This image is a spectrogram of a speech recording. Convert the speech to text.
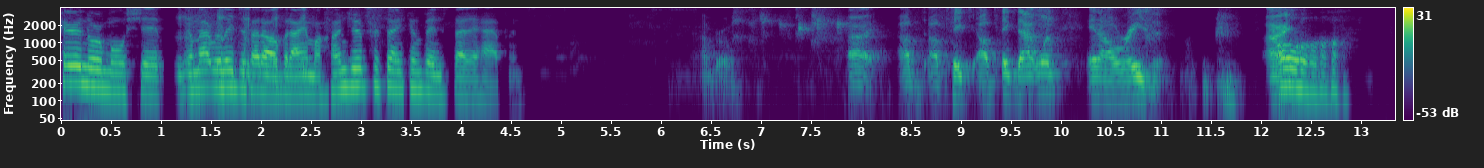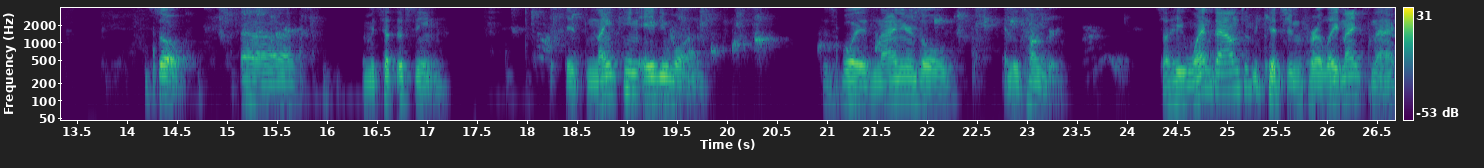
paranormal shit. I'm not religious at all, but I am 100% convinced that it happens. Nah, bro. All right, I'll I'll take I'll take that one and I'll raise it. All right. Oh, So, uh, let me set the scene. It's 1981. This boy is nine years old and he's hungry. So he went down to the kitchen for a late night snack,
